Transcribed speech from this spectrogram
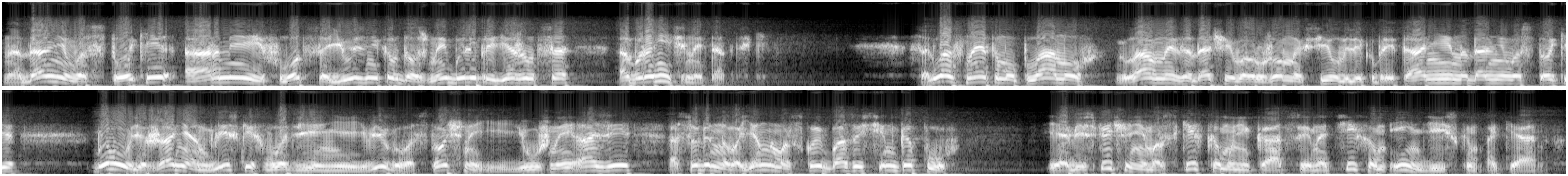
на Дальнем Востоке армия и флот союзников должны были придерживаться оборонительной тактики. Согласно этому плану, главной задачей вооруженных сил Великобритании на Дальнем Востоке было удержание английских владений в Юго-Восточной и Южной Азии, особенно военно-морской базы Сингапур, и обеспечение морских коммуникаций на Тихом и Индийском океанах.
